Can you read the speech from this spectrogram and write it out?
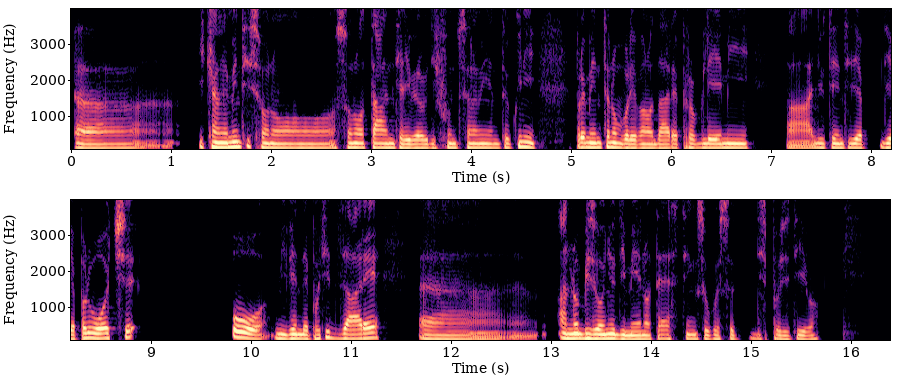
uh, i cambiamenti sono, sono, tanti a livello di funzionamento, quindi probabilmente non volevano dare problemi agli utenti di, di Apple Watch o mi viene da ipotizzare eh, hanno bisogno di meno testing su questo dispositivo.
